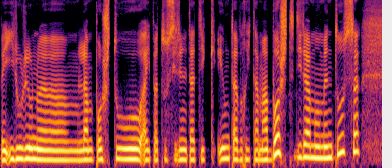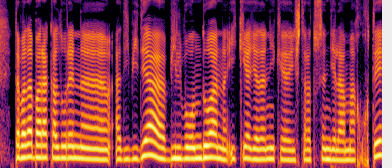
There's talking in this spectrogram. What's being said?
be, irureun um, lanpostu aipatu zirenetatik euntabritama bost dira momentuz, eta bada barakaldoren uh, adibidea, Bilbo ondoan Ikea jadanik uh, instalatu zen dela hamar urte,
